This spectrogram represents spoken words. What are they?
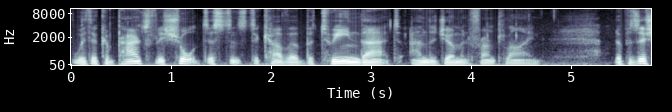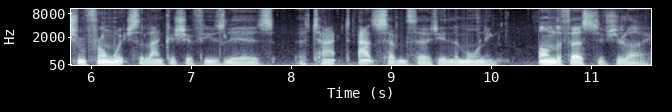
with a comparatively short distance to cover between that and the German front line. The position from which the Lancashire Fusiliers attacked at 7:30 in the morning on the 1st of July.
